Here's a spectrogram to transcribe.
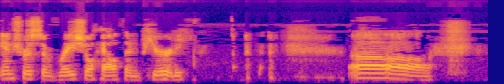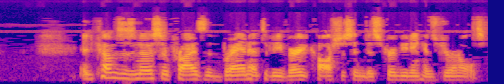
interest of racial health and purity. oh. It comes as no surprise that Brand had to be very cautious in distributing his journals.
